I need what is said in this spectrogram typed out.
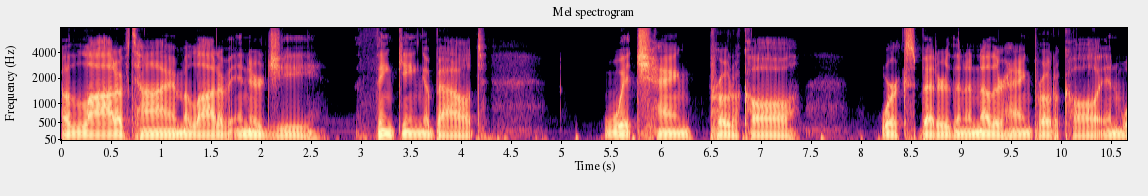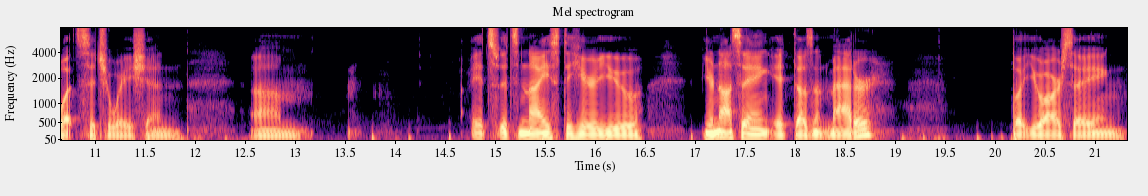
a lot of time, a lot of energy thinking about which hang protocol works better than another hang protocol in what situation. Um, it's it's nice to hear you. You're not saying it doesn't matter, but you are saying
